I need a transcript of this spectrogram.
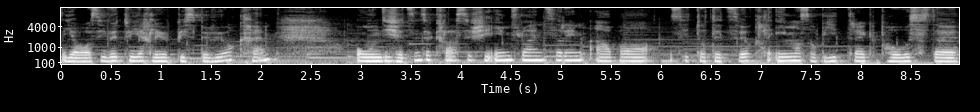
ja, sie will wirklich etwas bewirken und ist jetzt nicht eine klassische Influencerin, aber sie tut jetzt wirklich immer so Beiträge posten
